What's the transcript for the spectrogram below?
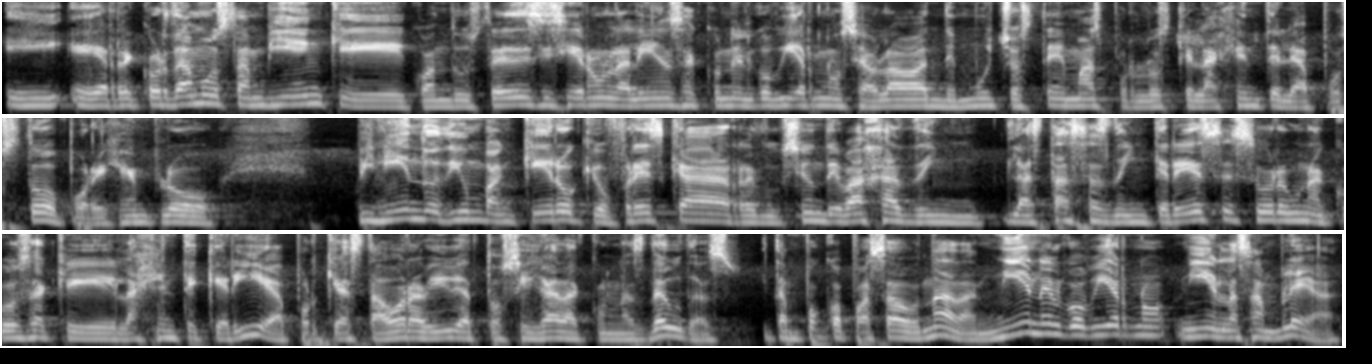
Y eh, recordamos también que cuando ustedes hicieron la alianza con el gobierno se hablaban de muchos temas por los que la gente le apostó. Por ejemplo, viniendo de un banquero que ofrezca reducción de bajas de las tasas de interés, eso era una cosa que la gente quería, porque hasta ahora vive atosigada con las deudas y tampoco ha pasado nada, ni en el gobierno ni en la asamblea.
